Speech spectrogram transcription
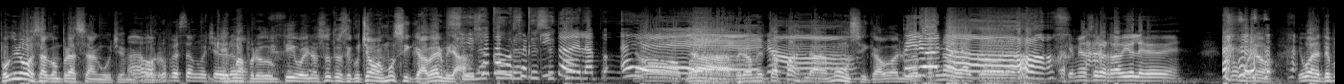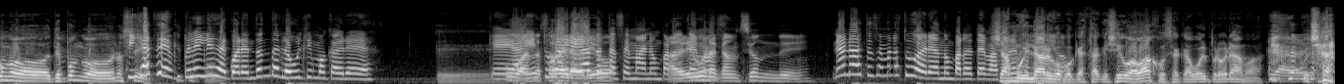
¿Por qué no vas a comprar sándwiches Ah, mejor? vamos a comprar sándwiches, que es más productivo y nosotros escuchamos música. A ver, mira. Sí, ya estamos cerquita de la... Eh, Nah, pero me no. tapás la música, boludo. Pero No, la no. cobra. Que me hace los ravioles, bebé. ¿Cómo no? Y bueno, te pongo, te pongo, no sé. Fíjate ¿qué en te playlist de Cuarentonta lo último que agregué. Eh, Que Uh, estuve agregando agregó- esta semana un par de temas. una canción de. No, no, esta semana estuve agregando un par de temas. ya es muy largo porque hasta que llego abajo se acabó el programa. Escuchá,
